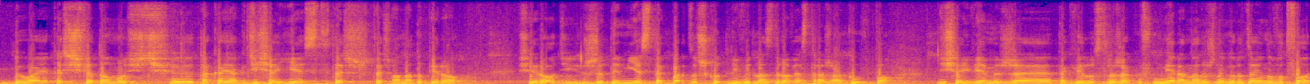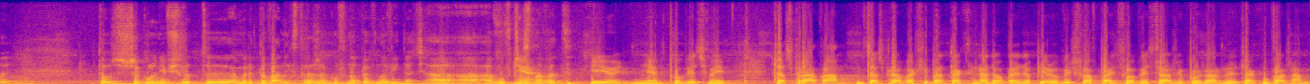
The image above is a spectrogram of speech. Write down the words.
była jakaś świadomość y, taka jak dzisiaj jest, też, też ona dopiero się rodzi, że dym jest tak bardzo szkodliwy dla zdrowia strażaków, bo dzisiaj wiemy, że tak wielu strażaków umiera na różnego rodzaju nowotwory. To szczególnie wśród y, emerytowanych strażaków na pewno widać, a, a, a wówczas Nie. nawet I nie, powiedzmy, ta sprawa, ta sprawa chyba tak na dobre dopiero wyszła w Państwowej Straży Pożarnej, tak uważam.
